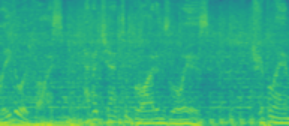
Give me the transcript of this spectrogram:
legal advice, have a chat to Bryden's lawyers. Triple M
